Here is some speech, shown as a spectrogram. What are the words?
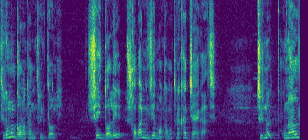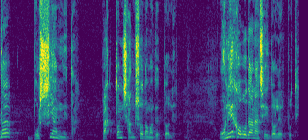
তৃণমূল গণতান্ত্রিক দল সেই দলে সবার নিজের মতামত রাখার জায়গা আছে। তৃণ, কুণালদা বর্ষিয়ান নেতা, প্রাক্তন সাংসদ আমাদের দলে। অনেক অবদান আছে এই দলের প্রতি।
